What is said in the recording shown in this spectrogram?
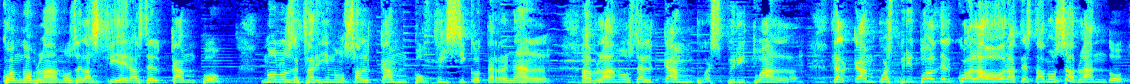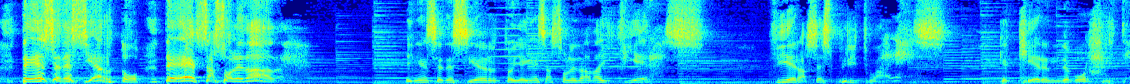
Cuando hablamos de las fieras del campo, no nos referimos al campo físico terrenal, hablamos del campo espiritual, del campo espiritual del cual ahora te estamos hablando, de ese desierto, de esa soledad. En ese desierto y en esa soledad hay fieras, fieras espirituales que quieren devorarte,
